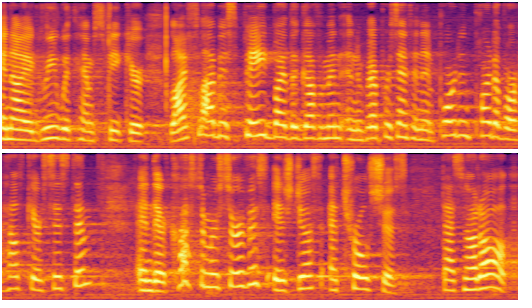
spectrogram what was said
And I agree with him, Speaker. LifeLab is paid by the government and represent an important part of our healthcare system, and their customer service is just atrocious. That's not all.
